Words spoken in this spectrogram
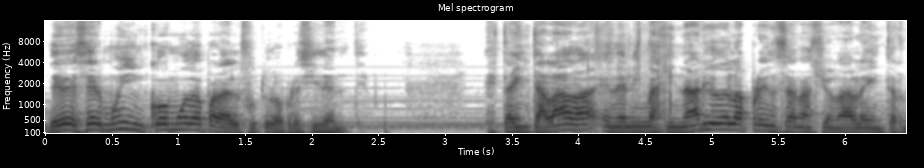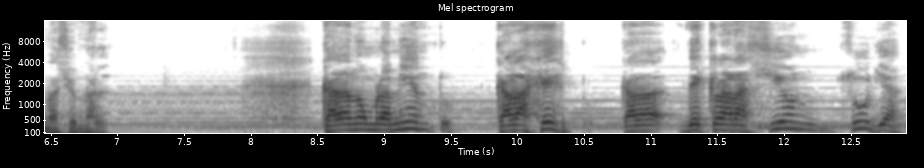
debe ser muy incómoda para el futuro presidente. Está instalada en el imaginario de la prensa nacional e internacional. Cada nombramiento, cada gesto, cada declaración suya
